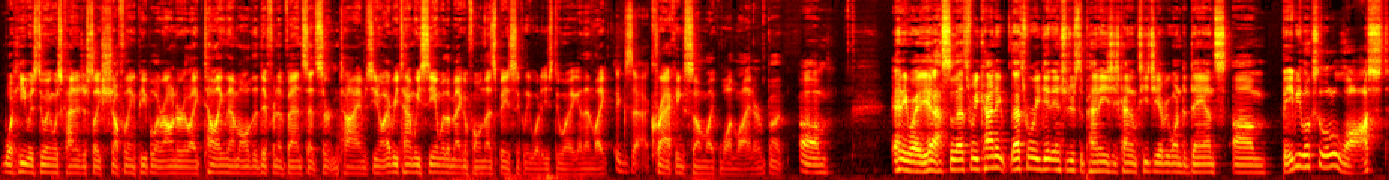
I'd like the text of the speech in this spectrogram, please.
what he was doing was kind of just like shuffling people around or like telling them all the different events at certain times. You know, every time we see him with a megaphone, that's basically what he's doing, and then like Exactly. cracking some like one liner. But um anyway, yeah, so that's where we kind of that's where we get introduced to Penny. She's kind of teaching everyone to dance. Um Baby looks a little lost,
